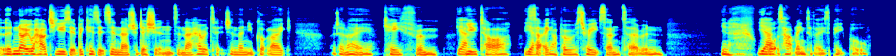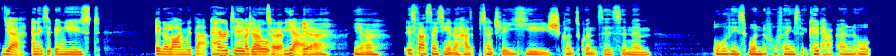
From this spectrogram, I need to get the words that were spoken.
that, that know how to use it because it's in their traditions and their heritage. And then you've got like, I don't know, Keith from Yeah. Utah Yeah. setting up a retreat center and, you know, Yeah. what's happening to those people. yeah, and is it being used in a line with that heritage? I doubt or, it. Yeah, Yeah. Yeah. It's fascinating and it has potentially huge consequences and um, all these wonderful things that could happen or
